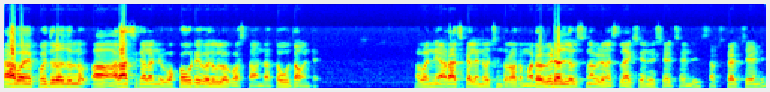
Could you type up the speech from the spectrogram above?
రాబోయే కొద్ది రోజుల్లో ఆ అరాచకాలన్నీ ఒక్కొక్కటి వెలుగులోకి వస్తూ ఉంది ఆ తవ్వుతూ ఉంటాయి. అవన్నీ అరాచకాలన్నీ వచ్చిన తర్వాత మరో వీడియోలు తెలుసుకున్నా వీడియో నచ్చి లైక్ చేయండి షేర్ చేయండి సబ్స్క్రైబ్ చేయండి.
